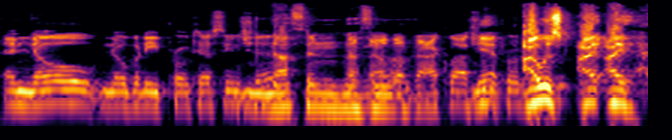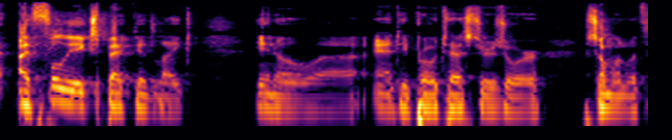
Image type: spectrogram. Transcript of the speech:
And no nobody protesting shit. nothing, Like, nothing. no- no backlash. yeah, from the I was I, I I fully expected like you know uh, anti-protesters or someone with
